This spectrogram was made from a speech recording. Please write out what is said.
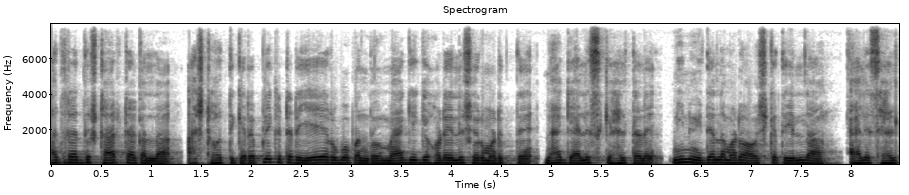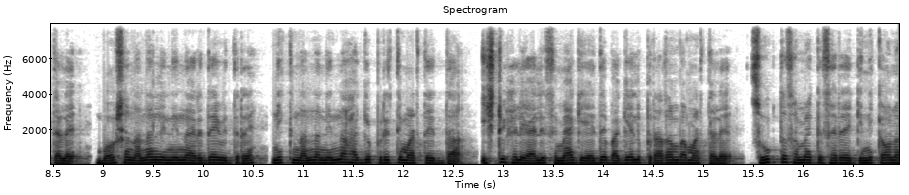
ಆದ್ರೆ ಅದು ಸ್ಟಾರ್ಟ್ ಆಗಲ್ಲ. ಅಷ್ಟು ಹೊತ್ತಿಗೆ ರೆಪ್ಲಿಕೇಟರ್ ಎ ರೋಬೋ ಬಂದು ಮ್ಯಾಗಿಗೆ ಹೊಡೆಯಲು ಶುರು ಮಾಡುತ್ತೆ. ಮ್ಯಾಗಿ ಆಲಿಸ್ಗೆ ಹೇಳ್ತಾಳೆ, ನೀನು ಇದೆಲ್ಲ ಮಾಡುವ ಅವಶ್ಯಕತೆ ಇಲ್ಲ. ಆಲಿಸ್ ಹೇಳ್ತಾಳೆ, ಬಹುಶಃ ನನ್ನಲ್ಲಿ ನಿನ್ನ ಹೃದಯವಿದ್ರೆ ನಿಕ್ ನನ್ನ ನಿನ್ನ ಹಾಗೆ ಪ್ರೀತಿ ಮಾಡ್ತಾ ಇದ್ದ. ಇಷ್ಟು ಹೇಳಿ ಆಲಿಸ್ ಮ್ಯಾಗೆ ಎದೆ ಬಗೆಯಲ್ಲಿ ಪ್ರಾರಂಭ ಮಾಡ್ತಾಳೆ. ಸೂಕ್ತ ಸಮಯಕ್ಕೆ ಸರಿಯಾಗಿ ನಿಕ್ ಅವನ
